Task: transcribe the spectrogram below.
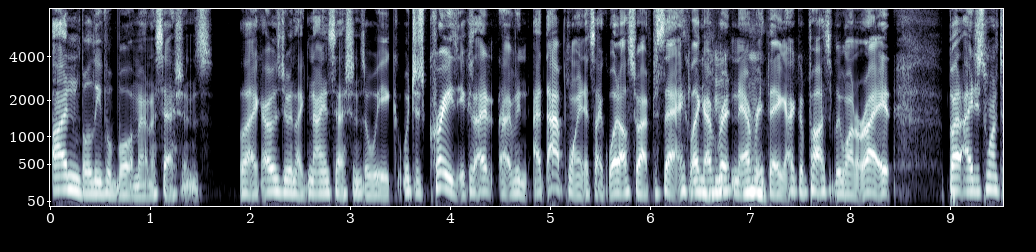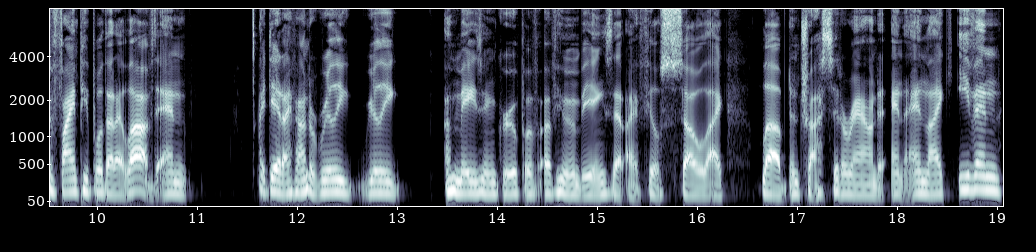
unbelievable amount of sessions. Like I was doing like nine sessions a week, which is crazy because I, I mean, at that point, it's like, what else do I have to say? Like I've written everything I could possibly want to write, but I just wanted to find people that I loved, and I did. I found a really, really amazing group of, of human beings that I feel so like loved and trusted around. And and like even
